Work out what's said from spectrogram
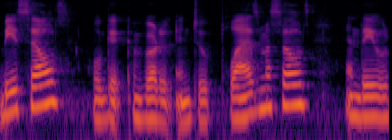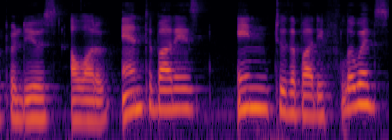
B cells will get converted into plasma cells and they will produce a lot of antibodies into the body fluids.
